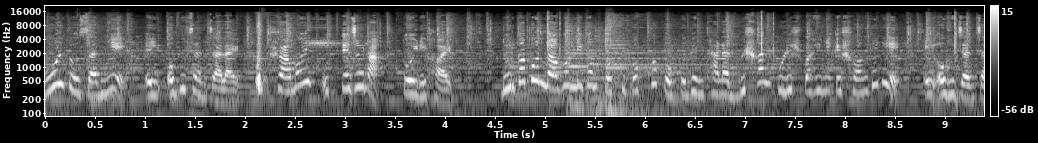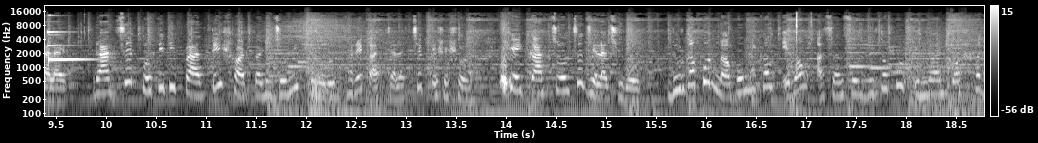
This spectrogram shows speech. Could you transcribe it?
বুলডোজার নিয়ে এই অভিযান চালায়। সাময়িক উত্তেজনা তৈরি হয়। দুর্গাপুর নগর নিগম কর্তৃপক্ষ কোকেভেন থানার বিশাল পুলিশ বাহিনীকে সঙ্গে নিয়ে এই অভিযান চালায়। রাজ্যের প্রতিটি প্রান্তে সরকারি জমি পুনরুদ্ধারের কাজ চালাচ্ছে প্রশাসন। সেই কাজ চলছে জেলা জুড়েও দুর্গাপুর নগর নিগম এবং আসানসোল দুর্গাপুর উন্নয়ন পর্ষদ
